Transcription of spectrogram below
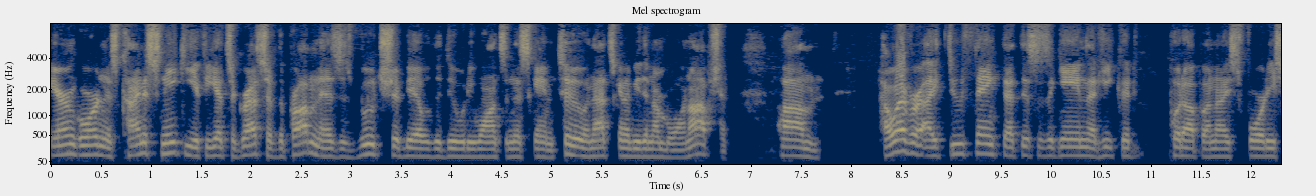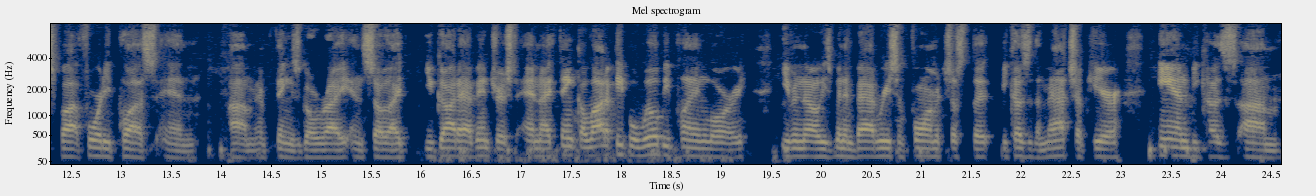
Aaron Gordon is kind of sneaky if he gets aggressive. The problem is, is Vooch should be able to do what he wants in this game too, and that's going to be the number one option. Um, however, I do think that this is a game that he could put up a nice 40 spot, 40 plus, and um, if things go right. And so I, you got to have interest. And I think a lot of people will be playing Lauri, even though he's been in bad recent form. It's just that because of the matchup here, and because um,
